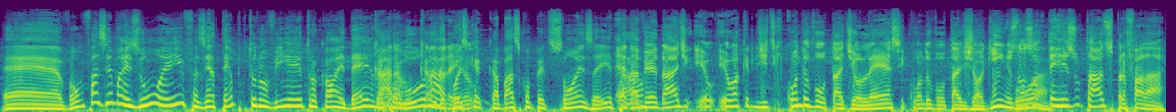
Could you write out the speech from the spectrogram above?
É, vamos fazer mais um aí. Fazia tempo que tu não vinha aí trocar uma ideia Cara, na coluna, cara, depois eu- que acabar as competições aí É, tal. na verdade, eu, eu acredito que quando eu voltar de Olesc, quando eu voltar de joguinhos, nós Boa. vamos ter resultados pra falar.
